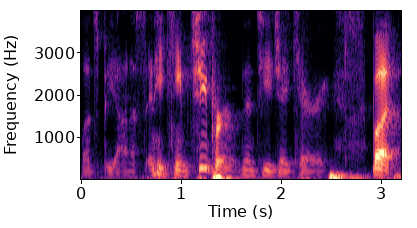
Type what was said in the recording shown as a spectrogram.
us be honest. And he came cheaper than TJ Carrie. But,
